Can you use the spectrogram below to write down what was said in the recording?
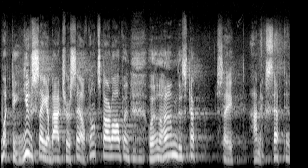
What do you say about yourself? Don't start off with, Well, I'm the star. Say, I'm accepted,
